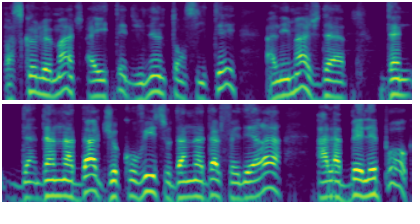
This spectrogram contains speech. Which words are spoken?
parce que le match a été d'une intensité à l'image d'un Nadal Djokovic ou d'un Nadal Federer à la belle époque.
